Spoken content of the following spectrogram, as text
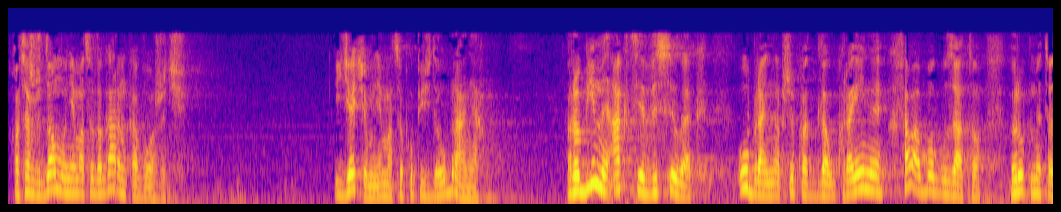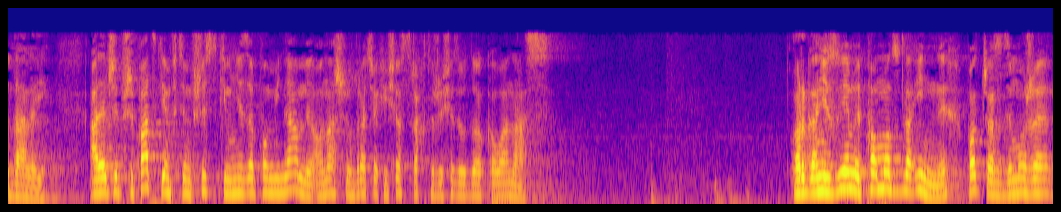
chociaż w domu nie ma co do garnka włożyć i dzieciom nie ma co kupić do ubrania. Robimy akcję wysyłek ubrań na przykład dla Ukrainy, chwała Bogu za to, róbmy to dalej. Ale czy przypadkiem w tym wszystkim nie zapominamy o naszych braciach i siostrach, którzy siedzą dookoła nas? Organizujemy pomoc dla innych, podczas gdy może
